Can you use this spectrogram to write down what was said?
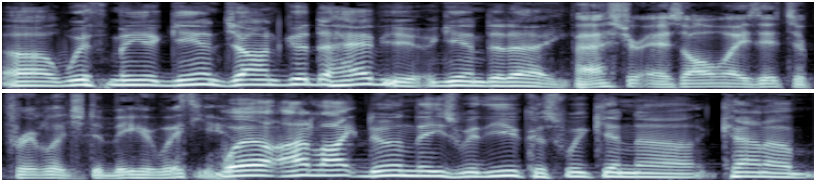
Uh, with me again. John, good to have you again today. Pastor, as always, it's a privilege to be here with you. Well, I like doing these with you because we can uh, kind of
